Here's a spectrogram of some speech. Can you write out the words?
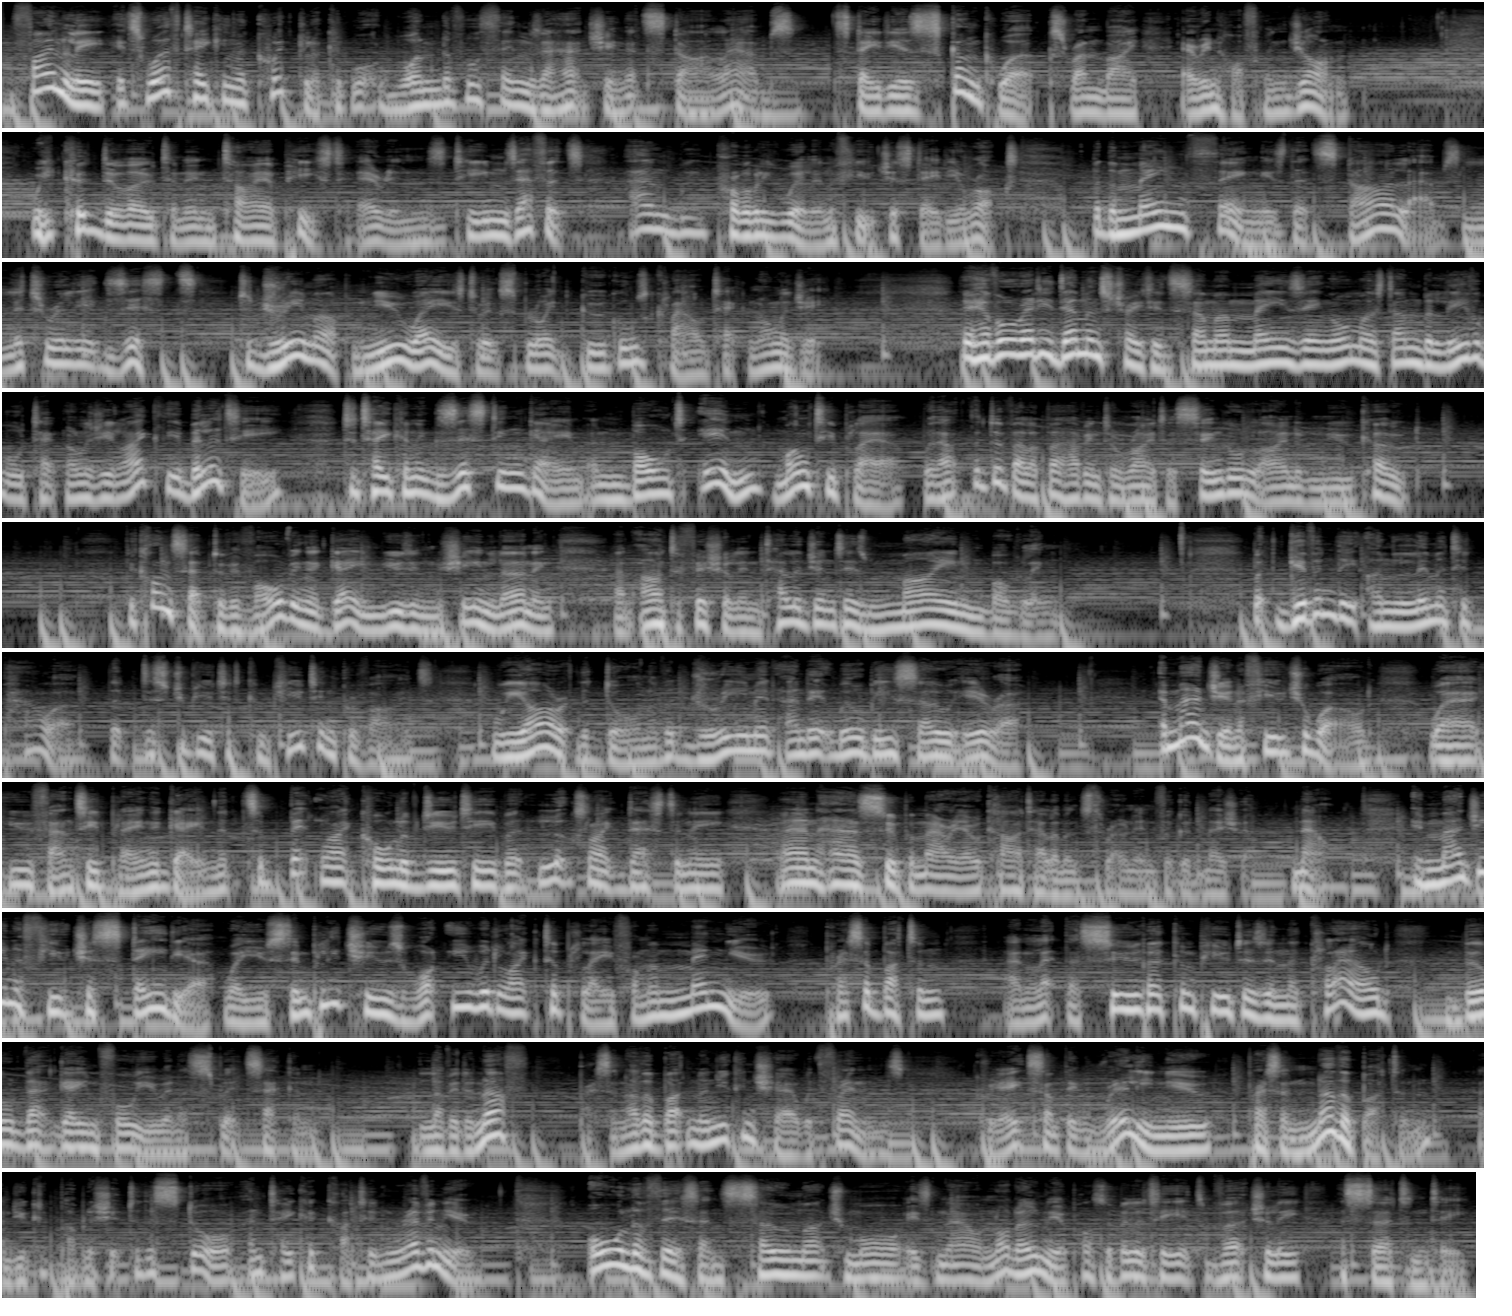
Finally, it's worth taking a quick look at what wonderful things are hatching at Star Labs, Stadia's skunk works run by Erin Hoffman John. We could devote an entire piece to Erin's team's efforts and we probably will in a future Stadia Rocks. But the main thing is that Star Labs literally exists to dream up new ways to exploit Google's cloud technology. They have already demonstrated some amazing, almost unbelievable technology, like the ability to take an existing game and bolt in multiplayer without the developer having to write a single line of new code. The concept of evolving a game using machine learning and artificial intelligence is mind boggling. But given the unlimited power that distributed computing provides, we are at the dawn of a dream it and it will be so era. Imagine a future world where you fancied playing a game that's a bit like Call of Duty but looks like Destiny and has Super Mario Kart elements thrown in for good measure. Now, imagine a future Stadia where you simply choose what you would like to play from a menu, press a button, and let the supercomputers in the cloud build that game for you in a split second. Love it enough? Press another button and you can share with friends. Create something really new, press another button, and you could publish it to the store and take a cut in revenue. All of this and so much more is now not only a possibility, it's virtually a certainty.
